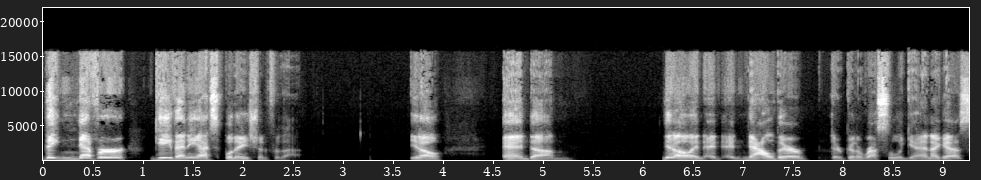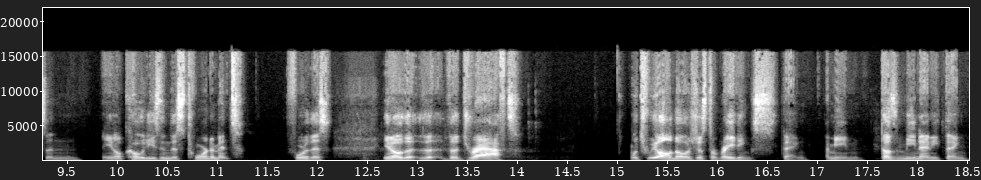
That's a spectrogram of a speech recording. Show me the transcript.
They never gave any explanation for that. You know, and um, you know, and and, and now they're they're gonna wrestle again, I guess. And you know, Cody's in this tournament for this, you know, the the, the draft, which we all know is just a ratings thing. I mean, doesn't mean anything.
